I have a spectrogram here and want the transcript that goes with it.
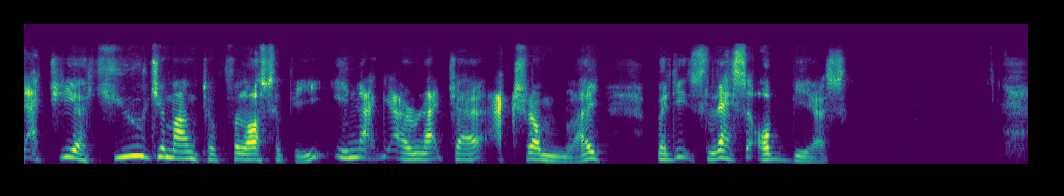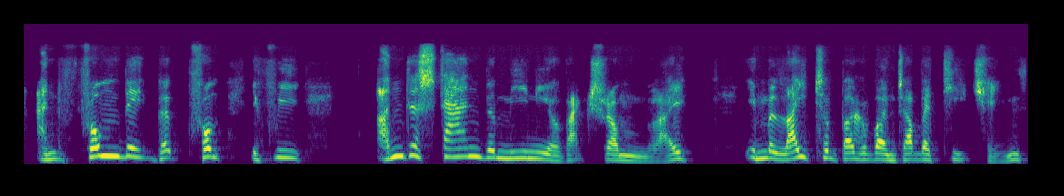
actually a huge amount of philosophy in Arunachala uh, Aksharamanamalai, but it's less obvious. And from the, but from, if we understand the meaning of Aksharamanamalai in the light of Bhagavan's other teachings,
